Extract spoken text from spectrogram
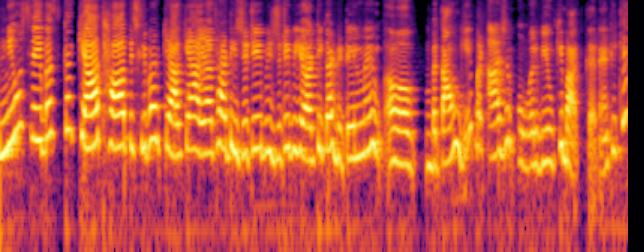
न्यू सिलेबस का क्या था? पिछली बार क्या क्या आया था? टीजीटी पीजीटी पीआरटी का डिटेल में बताऊँगी बट आज हम ओवरव्यू की बात कर रहे हैं, ठीक है?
